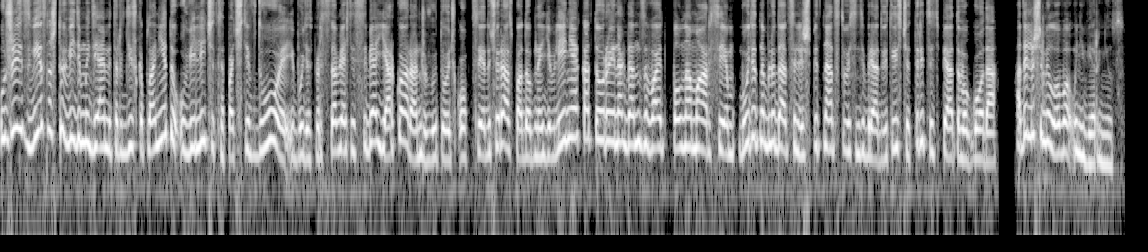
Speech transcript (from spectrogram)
Уже известно, что видимый диаметр диска планеты увеличится почти вдвое и будет представлять из себя яркую оранжевую точку. В следующий раз подобное явление, которое иногда называют полномарсием, будет наблюдаться лишь 15 сентября 2035 года. Аделя Шамилова, UniverNews.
